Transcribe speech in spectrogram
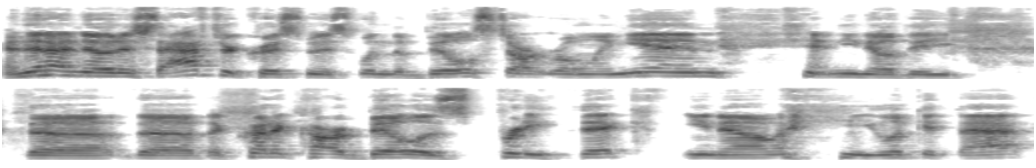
and then i noticed after christmas when the bills start rolling in and you know the the the, the credit card bill is pretty thick you know you look at that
